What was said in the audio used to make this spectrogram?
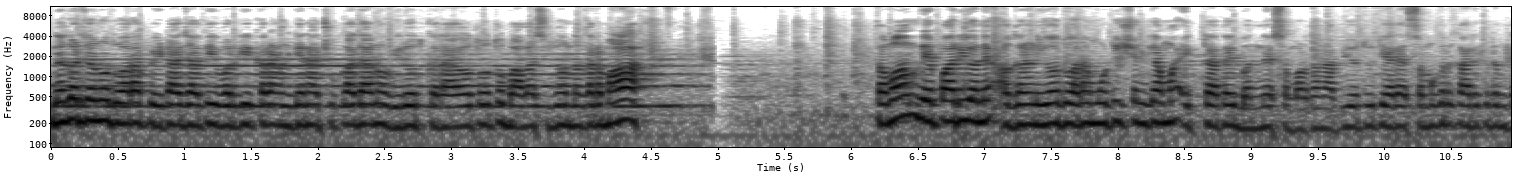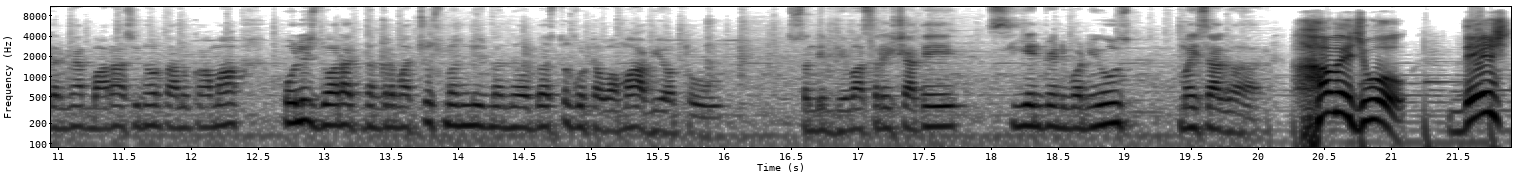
નગરજનો દ્વારા પેટા જાતિ વર્ગીકરણ અંગેના ચુકાદાનો વિરોધ કરાયો હતો. તો બાલાસિનોર નગરમાં તમામ વેપારીઓ અને અગ્રણીઓ દ્વારા મોટી સંખ્યામાં એકઠા થઈ બંને સમર્થન આપ્યું હતું. ત્યારે સમગ્ર કાર્યક્રમ દરમિયાન બારાસિનોર તાલુકામાં પોલીસ દ્વારા નગરમાં ચુસ્ત બંદી બંદોબસ્ત ગોઠવવામાં આવ્યો હતો. સંદીપ દેવાસરી સાથે સીએન ટ્વેન્ટી ન્યૂઝ, મહીસાગર. હવે જુઓ, દેશ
